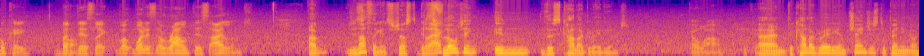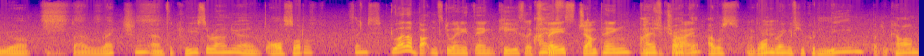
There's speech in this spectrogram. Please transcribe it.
Okay. But Ah. there's like, what, what is around this island? Um, nothing. It's just black? it's floating in this color gradient, Oh wow. Okay. and the color gradient changes depending on your direction and the trees around you and all sort of things. do other buttons do anything? Keys like I have- space, jumping? Did I have you tried try? that. I was Okay. wondering if you could lean, but you can't.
